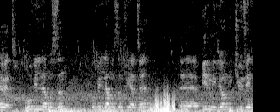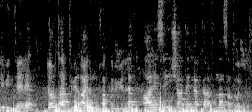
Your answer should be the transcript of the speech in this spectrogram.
Evet, bu villamızın bu villamızın fiyatı e, 1 milyon 250 bin TL. 4 artı 1 ayrı mutfaklı bir villa. AHS İnşaat Emlak tarafından satılıktır.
